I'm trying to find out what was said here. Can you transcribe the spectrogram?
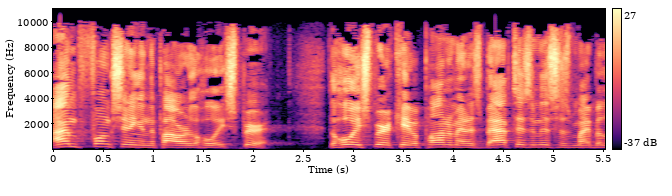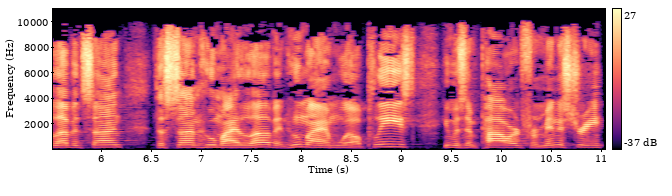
I'm functioning in the power of the Holy Spirit. The Holy Spirit came upon him at his baptism. This is my beloved Son, the Son whom I love and whom I am well pleased. He was empowered for ministry.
